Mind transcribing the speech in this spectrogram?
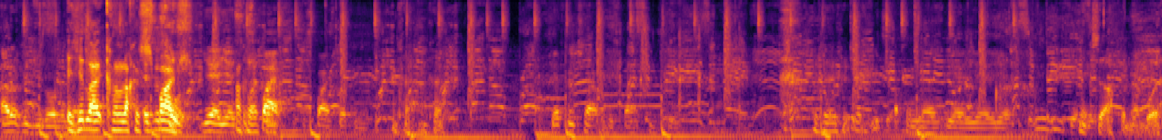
I don't think you know the name. Is it like kind of like a It's spice? sauce. Yeah, yeah, it's Okay, a okay. spice. A spice, definitely. Okay, okay. Definitely try it with the spice. okay, okay, okay. Mix it up in there. Yeah, yeah, yeah. Mix it up in there, boy.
